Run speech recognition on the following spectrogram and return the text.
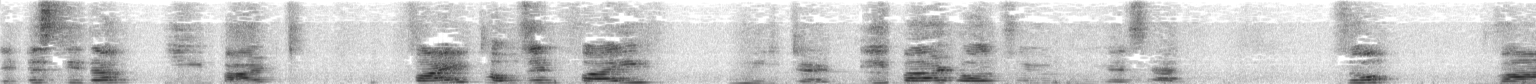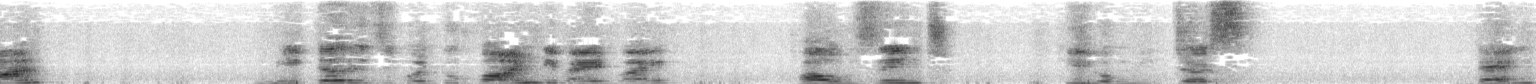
Let us see the E part. 5005 meter. D part also you do yourself. So 1 meter is equal to 1 divided by 1000 kilometers. Then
